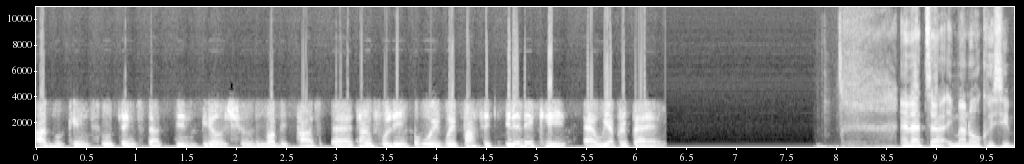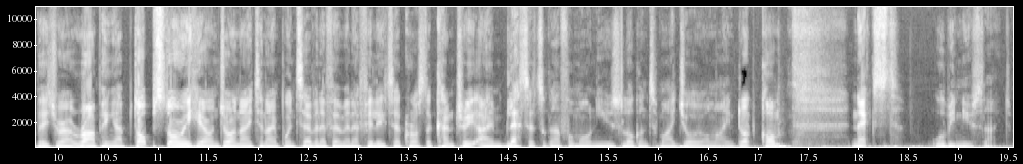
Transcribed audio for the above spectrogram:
advocates who think that this bill should not be passed. Uh, thankfully, we, we passed it. In any case, we are prepared. And that's uh, Emmanuel Kwesi Bedzrah wrapping up top story here on Joy 99.7 FM and affiliates across the country. I'm blessed to go for more news. Log on to myjoyonline.com. Next will be Newsnight.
